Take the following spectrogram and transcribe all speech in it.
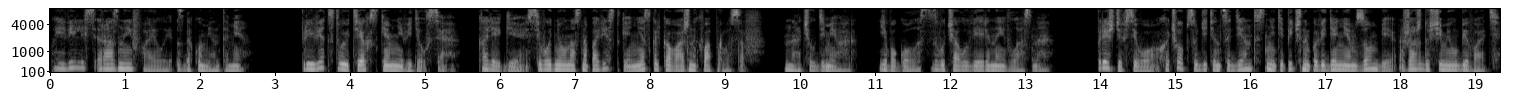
появились разные файлы с документами. «Приветствую тех, с кем не виделся. Коллеги, сегодня у нас на повестке несколько важных вопросов», — начал Демиар. Его голос звучал уверенно и властно. «Прежде всего, хочу обсудить инцидент с нетипичным поведением зомби, жаждущими убивать.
